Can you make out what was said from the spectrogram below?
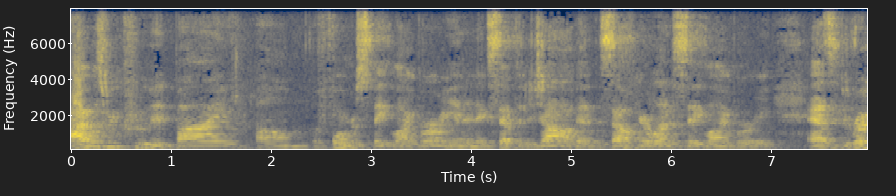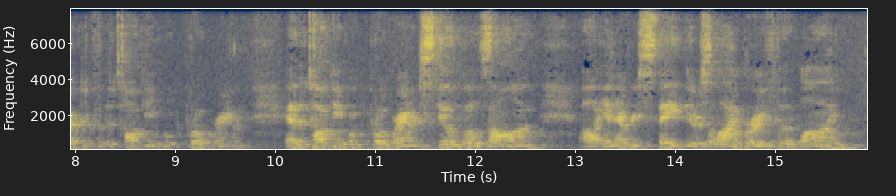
I was recruited by um, a former state librarian and accepted a job at the South Carolina State Library as a director for the Talking Book Program. And the Talking Book Program still goes on. Uh, in every state, there's a library for the blind.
